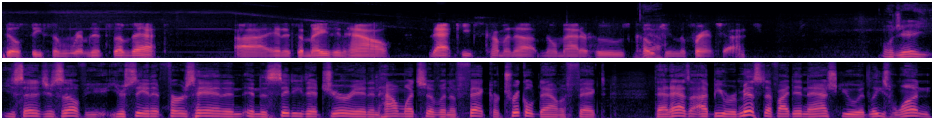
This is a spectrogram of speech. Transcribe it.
still see some remnants of that. Uh, and it's amazing how that keeps coming up no matter who's coaching yeah. the franchise. Well, Jerry, you said it yourself. You, are seeing it firsthand in, in the city that you're in and how much of an effect or trickle down effect that has. I'd be remiss if I didn't ask you at least one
